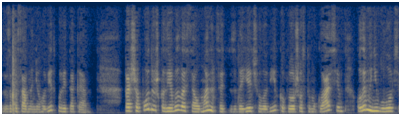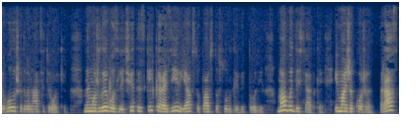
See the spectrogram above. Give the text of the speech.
записав на нього відповідь, таке. Перша подружка з'явилася у мене, це задає чоловік в шостому класі, коли мені було всього лише 12 років. Неможливо злічити, скільки разів я вступав в стосунки відтоді. Мабуть, десятки. І майже кожен раз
